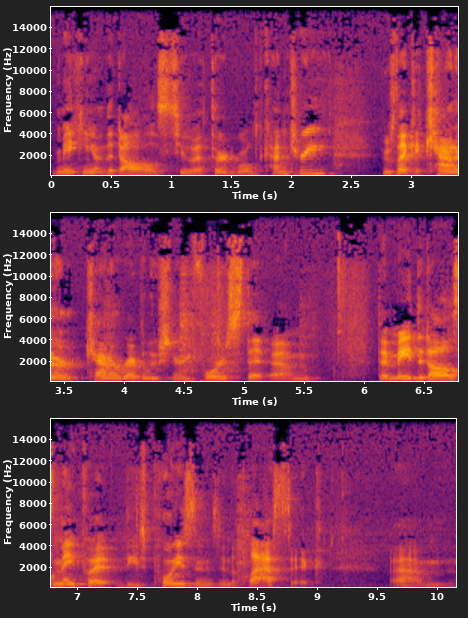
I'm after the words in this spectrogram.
making of the dolls to a third world country, there was like a counter counter revolutionary force that um, that made the dolls, and they put these poisons in the plastic. Um,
